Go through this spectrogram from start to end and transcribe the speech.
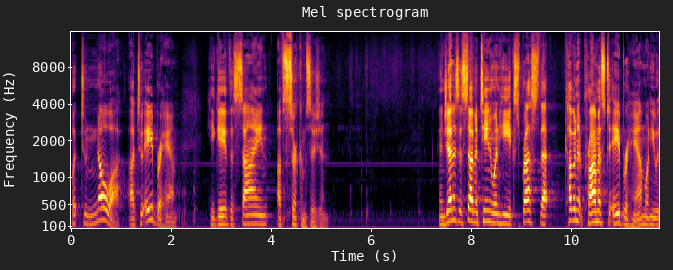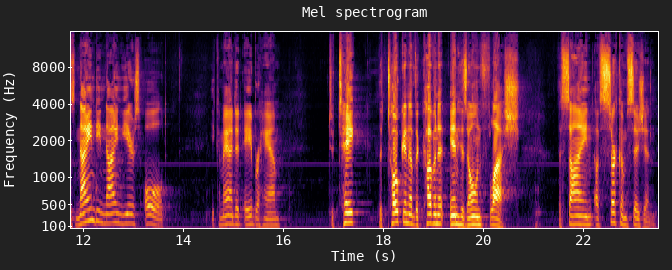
But to Noah, uh, to Abraham, he gave the sign of circumcision. In Genesis 17, when he expressed that covenant promise to Abraham when he was 99 years old, he commanded Abraham to take the token of the covenant in his own flesh, the sign of circumcision,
